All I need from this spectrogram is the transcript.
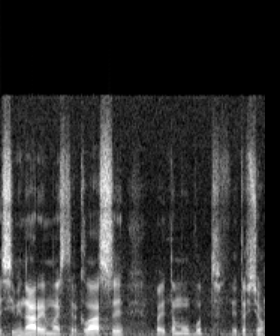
семинары, мастер-классы. Поэтому вот это все.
